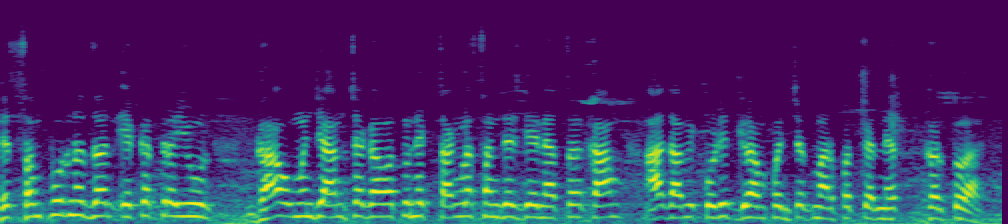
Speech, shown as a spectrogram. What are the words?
हे संपूर्ण जण एकत्र येऊन गाव म्हणजे आमच्या गावातून एक चांगला संदेश देण्याचं काम आज आम्ही कोडीत ग्रामपंचायतमार्फत करण्यात करतो आहे.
